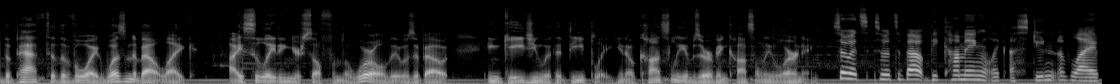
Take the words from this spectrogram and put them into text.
the path to the void wasn't about like isolating yourself from the world. It was about engaging with it deeply. You know, constantly observing, constantly learning. So it's so it's about becoming like a student of life,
